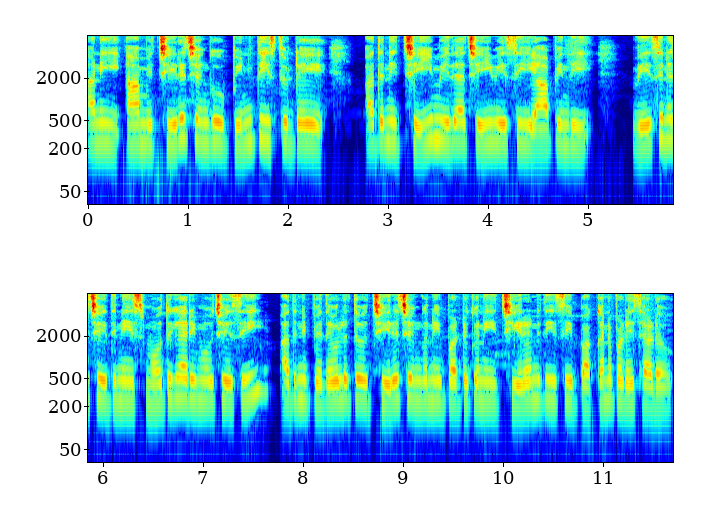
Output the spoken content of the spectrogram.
అని ఆమె చీర చెంగు పిన్ తీస్తుంటే అతని చెయ్యి మీద చెయ్యి వేసి ఆపింది. వేసిన చేతిని స్మూత్గా రిమూవ్ చేసి అతని పెదవులతో చీర చెంగుని పట్టుకుని చీరని తీసి పక్కన పడేశాడు.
